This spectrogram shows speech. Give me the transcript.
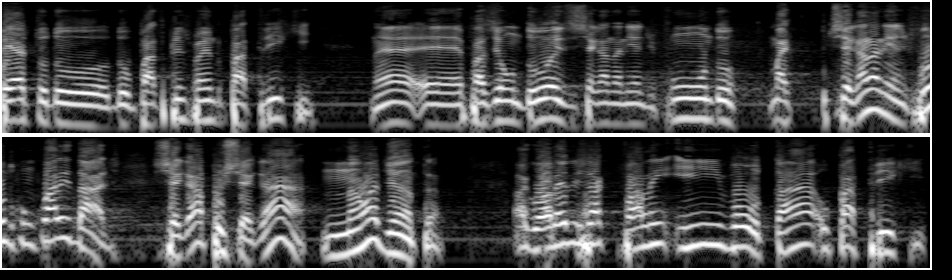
perto do, do principalmente do Patrick, né? é, fazer um dois e chegar na linha de fundo, mas chegar na linha de fundo com qualidade. Chegar por chegar, não adianta. Agora ele já fala em, voltar o Patrick.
